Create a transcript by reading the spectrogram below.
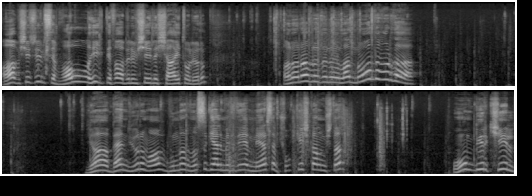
Abi bir şey söyleyeyim size. Vallahi ilk defa böyle bir şeyle şahit oluyorum. Ananı avradını lan ne oldu burada? Ya ben diyorum abi bunlar nasıl gelmedi diye meğersem çok geç kalmışlar. 11 kill.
